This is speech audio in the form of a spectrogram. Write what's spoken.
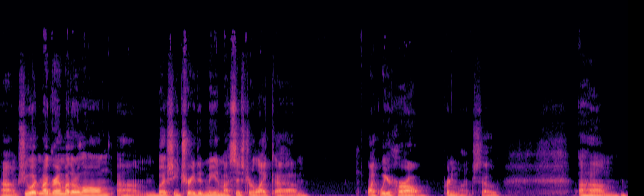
Um, she wasn't my grandmother long, um, but she treated me and my sister like like we are her own, pretty much. So, um,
